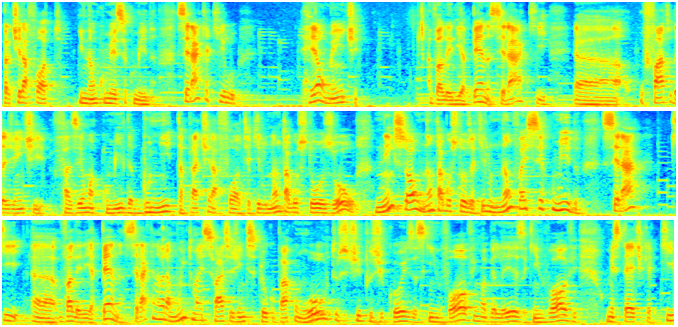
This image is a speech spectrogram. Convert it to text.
para tirar foto e não comesse a comida, será que aquilo realmente valeria a pena? Será que uh, o fato da gente fazer uma comida bonita para tirar foto e aquilo não tá gostoso, ou nem só não tá gostoso, aquilo não vai ser comido, será que uh, valeria a pena? Será que não era muito mais fácil a gente se preocupar com outros tipos de coisas que envolvem uma beleza, que envolve uma estética que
